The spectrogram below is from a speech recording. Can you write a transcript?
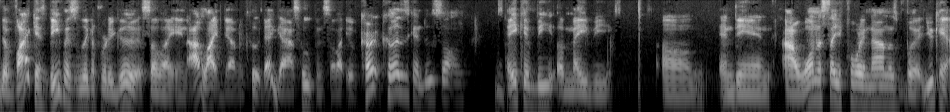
the Vikings defense is looking pretty good. So like, and I like Dalvin Cook. That guy's hooping. So like, if Kirk Cousins can do something, they could be a maybe. Um, and then I want to say 49ers, but you can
